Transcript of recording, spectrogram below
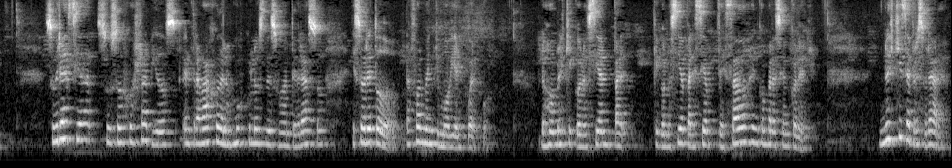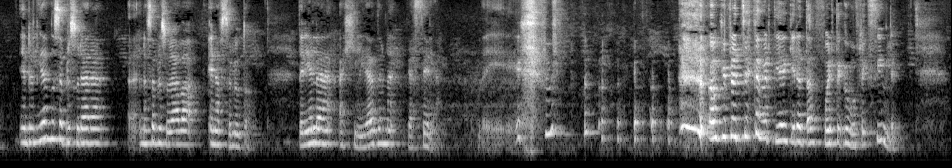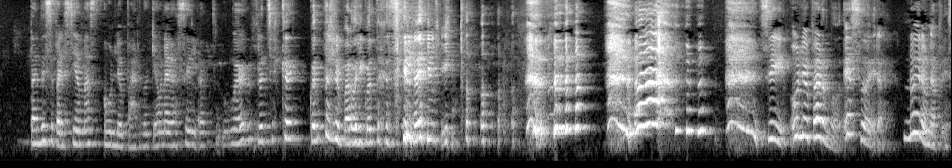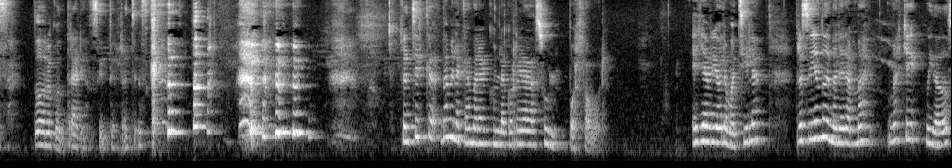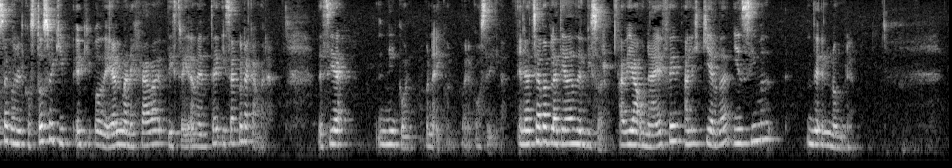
Su gracia, sus ojos rápidos, el trabajo de los músculos de su antebrazo y sobre todo la forma en que movía el cuerpo. Los hombres que, conocían, que conocía parecían pesados en comparación con él. No es que se apresurara, en realidad no se, apresurara, no se apresuraba en absoluto. Tenía la agilidad de una gacela. Aunque Francesca advertía que era tan fuerte como flexible. Tal vez se parecía más a un leopardo que a una gacela. Francesca, ¿cuántos leopardos y cuántas gacelas he visto? sí, un leopardo, eso era. No era una presa. Todo lo contrario, sintió Francesca. Francesca, dame la cámara con la correa azul, por favor. Ella abrió la mochila, procediendo de manera más más que cuidadosa con el costoso equipo de él, manejaba distraídamente y sacó la cámara. Decía Nikon o Nikon, bueno, como se diga. En la chapa plateada del visor había una F a la izquierda y encima del nombre.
